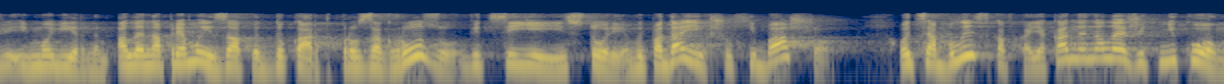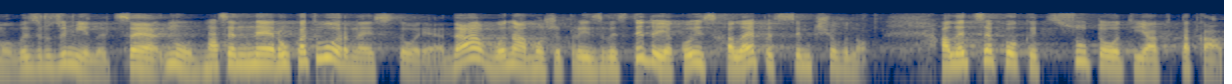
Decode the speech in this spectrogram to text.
ймовірним, але на прямий запит до карт про загрозу від цієї історії випадає, що хіба що оця блискавка, яка не належить нікому, ви зрозуміли, це ну Так, це так. не рукотворна історія. Да? Вона може призвести до якоїсь халепи з цим човном. Але це поки суто, от як така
